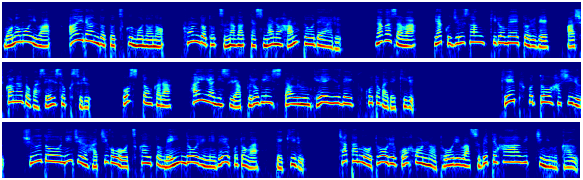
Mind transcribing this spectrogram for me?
モノモイは、アイランドとつくものの、本土とつながった砂の半島である。長さは、約 13km で、アシカなどが生息する。ボストンからハイアニスやプロビンスタウン経由で行くことができる。ケープコットを走る修道28号を使うとメイン通りに出ることができる。チャタムを通る5本の通りはすべてハーウィッチに向かう。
